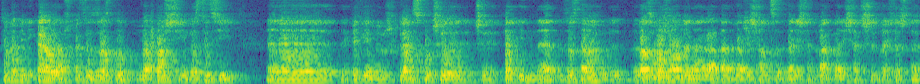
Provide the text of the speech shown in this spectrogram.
które wynikały na przykład ze wzrostu wartości inwestycji e, tak jak wiemy już w Kremsku czy, czy te inne, zostały e, rozłożone na lata 2022, 2023, 2024.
